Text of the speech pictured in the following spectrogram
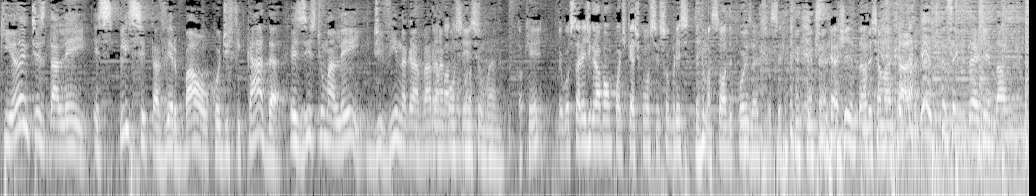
que antes da lei explícita, verbal, codificada, existe uma lei divina gravada, gravada na consciência humana. Ok? Eu gostaria de gravar um podcast com você sobre esse tema só depois, né, se você quiser agendar. Vou deixar marcado. se você quiser agendar.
